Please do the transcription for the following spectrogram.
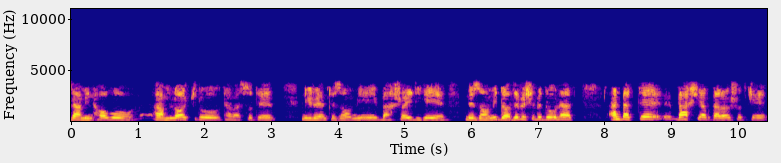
زمین ها و املاک رو توسط نیروی انتظامی بخشای دیگه نظامی داده بشه به دولت. البته بخشی هم قرار شد که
